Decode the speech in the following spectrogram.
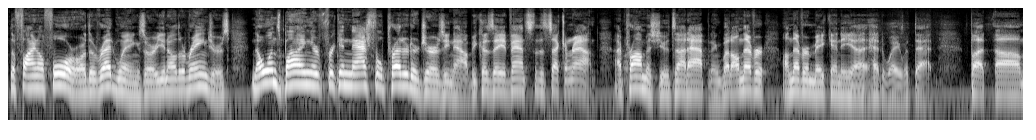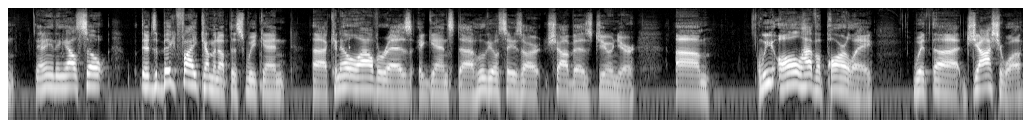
the Final Four or the Red Wings or you know the Rangers. No one's buying their freaking Nashville Predator jersey now because they advanced to the second round. I promise you, it's not happening. But I'll never I'll never make any uh, headway with that. But um, anything else? So there's a big fight coming up this weekend. Uh, Canelo Alvarez against uh, Julio Cesar Chavez Jr. Um, we all have a parlay with uh, Joshua,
